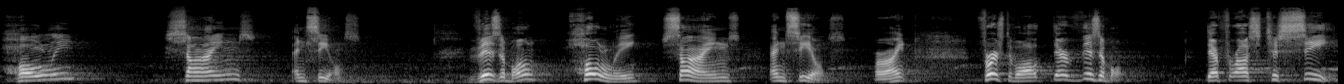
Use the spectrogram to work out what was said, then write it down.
holy, signs, and seals. Visible, holy, signs, and seals. All right? First of all, they're visible. They're for us to see.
